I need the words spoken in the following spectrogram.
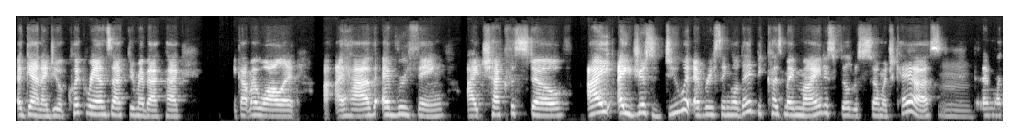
again. I do a quick ransack through my backpack. I got my wallet. I have everything. I check the stove. I I just do it every single day because my mind is filled with so much chaos. Mm. I'm like,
